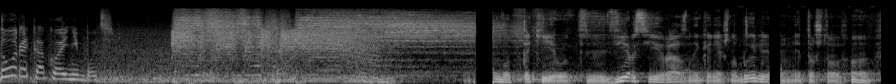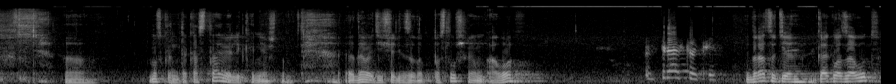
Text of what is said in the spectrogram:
дуры какой-нибудь. Вот такие вот версии разные, конечно, были. Это то, что, э, ну, скажем так, оставили, конечно. Давайте еще один звонок послушаем. Алло. Здравствуйте. Здравствуйте. Как вас зовут?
